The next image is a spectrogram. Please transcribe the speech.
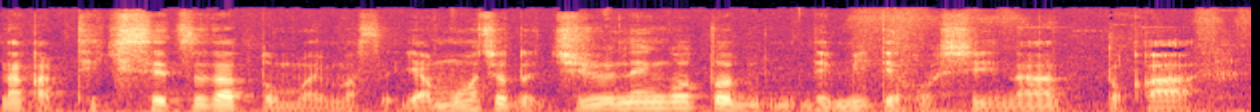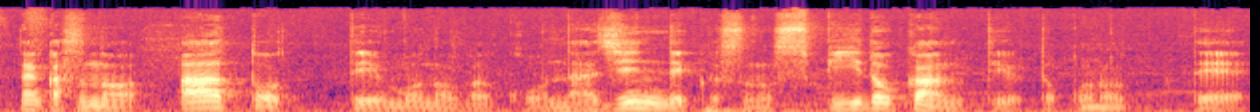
なんか適切だと思います？いやもうちょっと10年ごとで見てほしいなとかなんかそのアートっていうものがこう馴染んでいくそのスピード感っていうところって、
